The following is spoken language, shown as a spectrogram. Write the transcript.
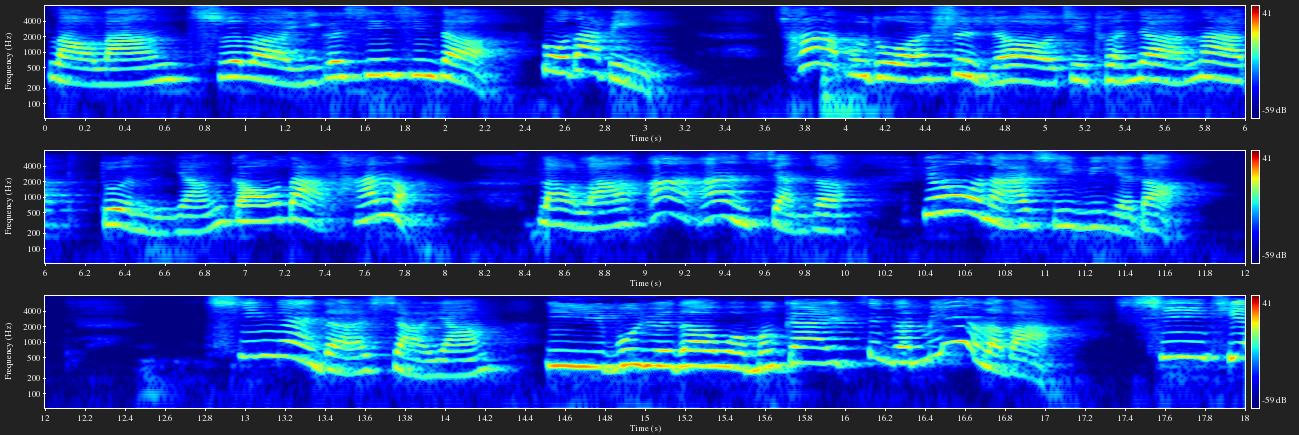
老狼吃了一个星期的落大饼，差不多是时候去吞掉那顿羊羔大餐了。老狼暗暗想着，又拿起笔写道：“亲爱的小羊，你不觉得我们该见个面了吧？星期天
